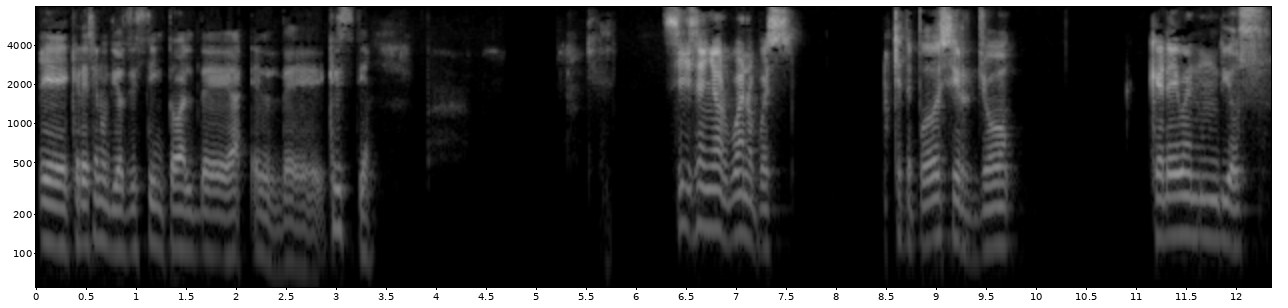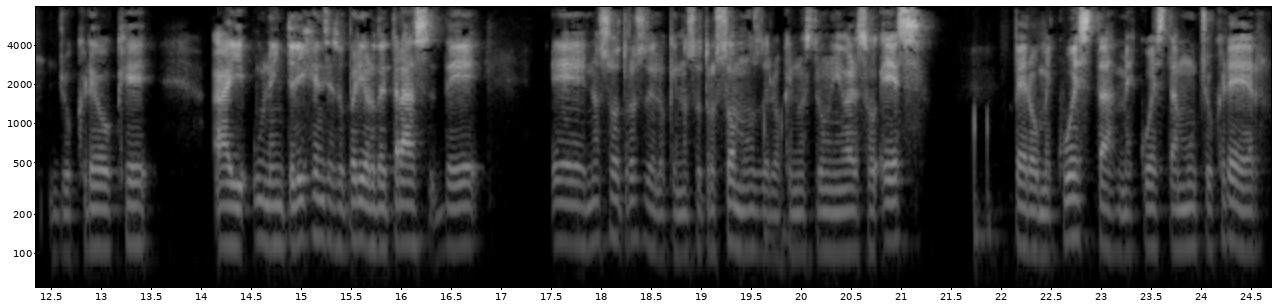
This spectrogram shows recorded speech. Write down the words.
eh, crees en un Dios distinto al de, el de Cristian. Sí, señor. Bueno, pues, ¿qué te puedo decir? Yo creo en un Dios. Yo creo que hay una inteligencia superior detrás de eh, nosotros, de lo que nosotros somos, de lo que nuestro universo es, pero me cuesta, me cuesta mucho creer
